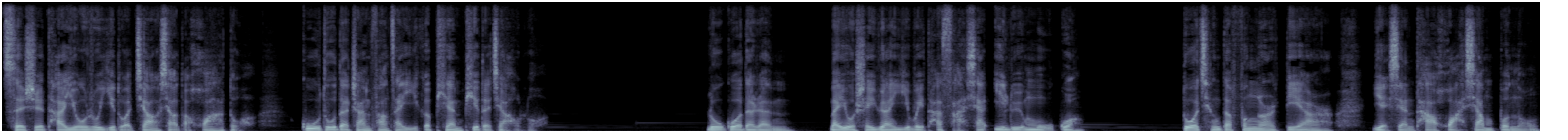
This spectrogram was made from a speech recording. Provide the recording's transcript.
此时，它犹如一朵娇小的花朵。孤独的绽放在一个偏僻的角落。路过的人没有谁愿意为他洒下一缕目光，多情的蜂儿蝶儿也嫌他花香不浓，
